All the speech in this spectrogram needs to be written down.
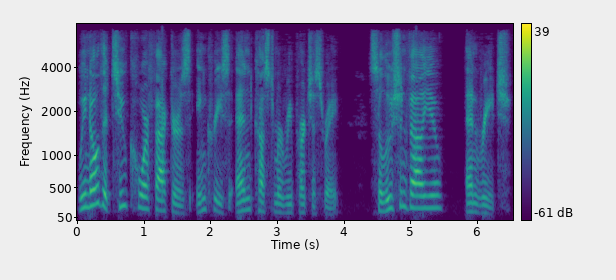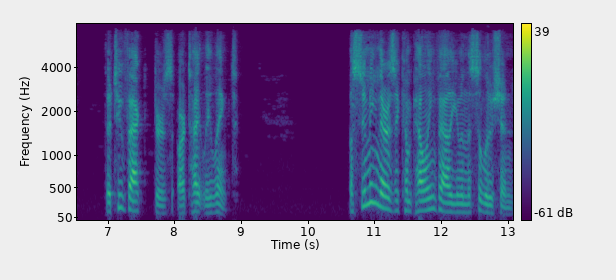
We know that two core factors increase end customer repurchase rate, solution value and reach. The two factors are tightly linked. Assuming there is a compelling value in the solution,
